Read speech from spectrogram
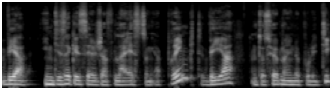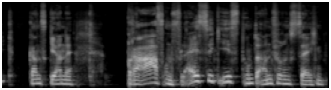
wer in dieser Gesellschaft Leistung erbringt, wer, und das hört man in der Politik ganz gerne, brav und fleißig ist, unter Anführungszeichen,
